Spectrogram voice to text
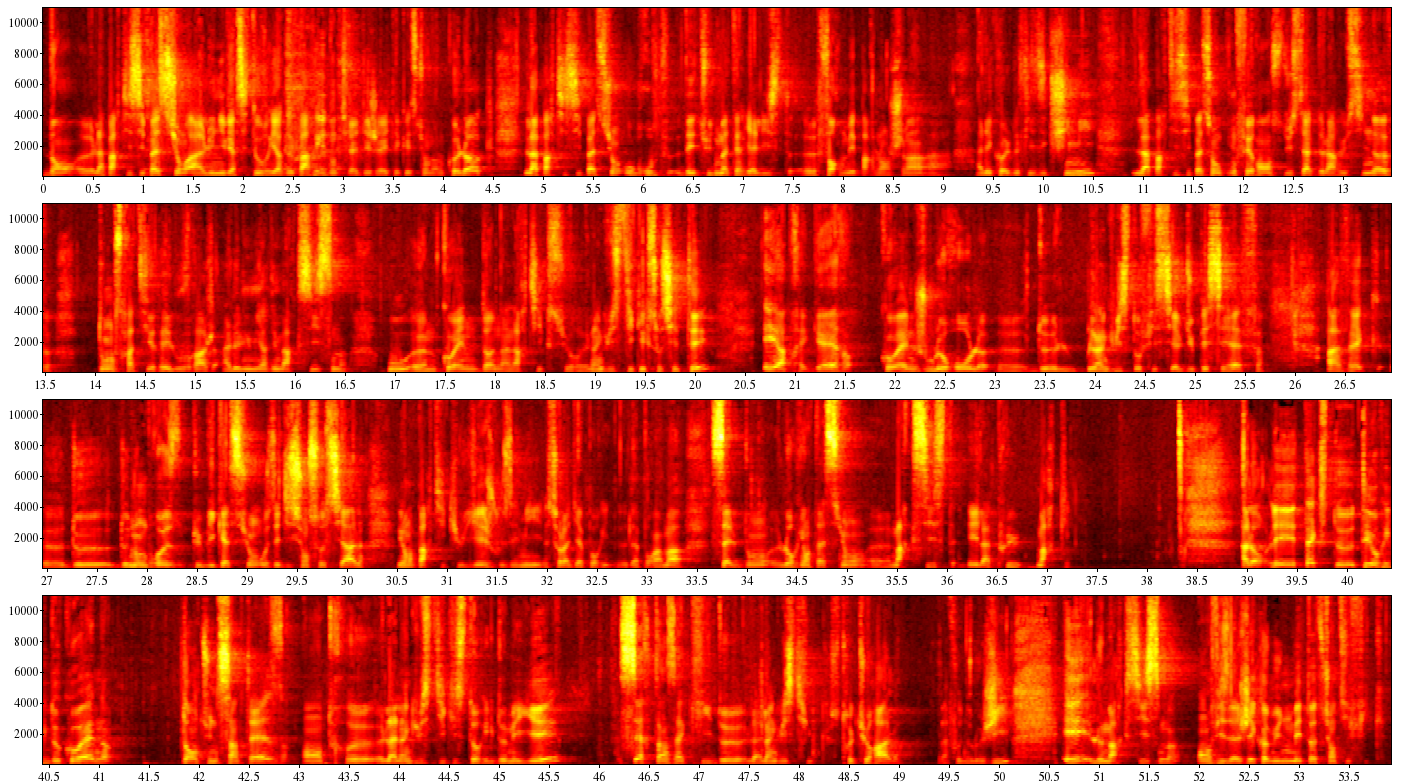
dans euh, la participation à l'Université ouvrière de Paris, dont il a déjà été question dans le colloque, la participation au groupe d'études matérialistes euh, formé par Langevin à, l'école de physique-chimie, la participation aux conférences du Cercle de la Russie neuve, dont sera tiré l'ouvrage À la lumière du marxisme, où euh, Cohen donne un article sur linguistique et société. Et après-guerre, Cohen joue le rôle de linguiste officiel du PCF avec euh, de, nombreuses publications aux éditions sociales, et en particulier, je vous ai mis sur la diaporama, celle dont l'orientation euh, marxiste est la plus marquée. Alors, les textes théoriques de Cohen tentent une synthèse entre la linguistique historique de Meillet, certains acquis de la linguistique structurale, la phonologie, et le marxisme envisagé comme une méthode scientifique.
